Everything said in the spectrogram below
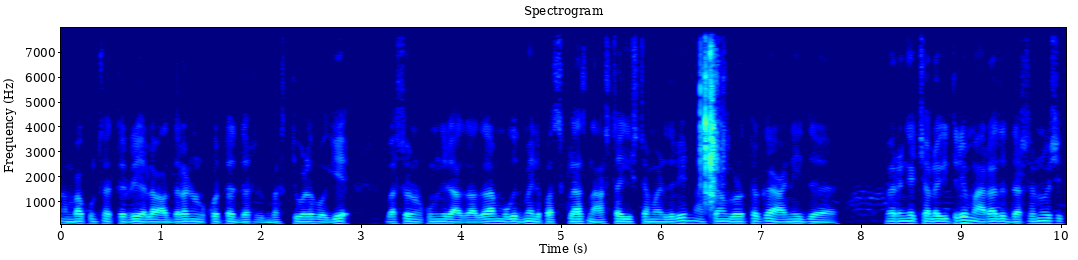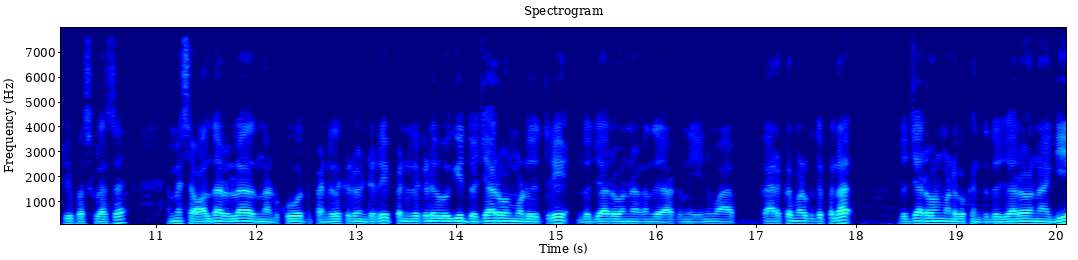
ಕಂಬ ಕುಣ್ಸತ್ತಿರಿ ಎಲ್ಲ ಅದೆಲ್ಲ ನೋಡ್ಕೊತ ಬಸ್ತಿ ಒಳಗೆ ಹೋಗಿ. ಬಸ್ ನೋಡ್ಕೊಂಬಂದ್ರಿ ಅದು, ಅದ ಮುಗಿದ್ಮೇಲೆ ಫಸ್ಟ್ ಕ್ಲಾಸ್ ನಾಷ್ಟ ಇಷ್ಟ ಮಾಡಿದ್ರಿ. ನಾಷ್ಟ ಬರೋತಕ್ಕ ಆನಿದ ಮೆರಂಗೆ ಚಲೋ ಆಗಿತ್ತು ರೀ ಮಹಾರಾಜ ದರ್ಶನವೂ ಸಿಕ್ರಿ ಫಸ್ಟ್ ಕ್ಲಾಸ್ ಆಮೇಲೆ ಸವಾಲ್ದಾರೆಲ್ಲ ನಡ್ಕೋತ ಪೆಂಡಲ್ ಕಡೆ ಹೊಂಟಿರಿ. ಪೆಂಡಲ್ ಕಡೆ ಹೋಗಿ ಧ್ವಜಾರೋಹಣ ಮಾಡೋದು ರೀ ಧ್ವಜಾರೋಹಣ ಯಾಕಂದ್ರೆ ಯಾಕಂದ್ರೆ ಏನು ಮಾ ಕಾರ್ಯಕ್ರಮ ಮಾಡ್ಕೊತಪ್ಪಲ್ಲ ಧ್ವಜಾರೋಹಣ ಮಾಡ್ಬೇಕಂತ ಧ್ವಜಾರೋಹಣ ಆಗಿ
